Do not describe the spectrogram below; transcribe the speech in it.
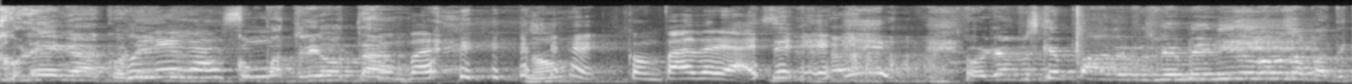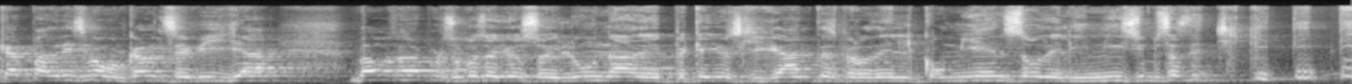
Colega, colega, Colega, sí. compatriota. Compa- ¿No? Compadre, sí. Oigan, pues qué padre, pues bienvenidos, vamos a platicar padrísimo con Carlos Sevilla. Vamos a hablar, por supuesto, Yo Soy Luna, de Pequeños Gigantes, pero del comienzo, del inicio, empezaste chiquititita,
